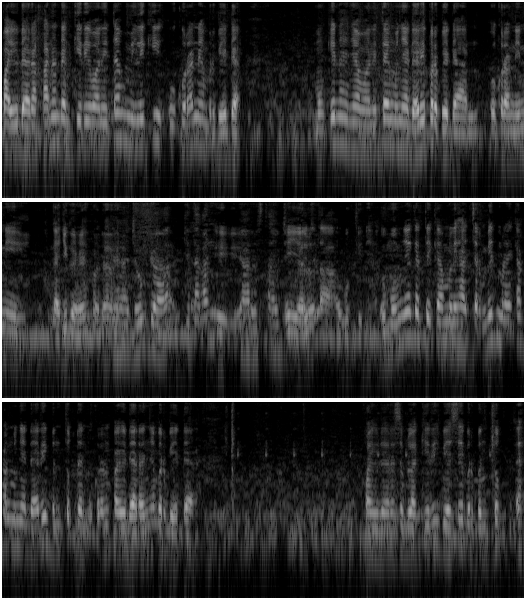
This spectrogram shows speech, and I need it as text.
payudara kanan dan kiri wanita memiliki ukuran yang berbeda. Mungkin hanya wanita yang menyadari perbedaan ukuran ini. Enggak juga ya padahal. ya. ya juga kita kan Iya. ya harus tahu juga Iya lu tahu buktinya. Umumnya ketika melihat cermin mereka akan menyadari bentuk dan ukuran payudaranya berbeda. Payudara sebelah kiri biasanya berbentuk eh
